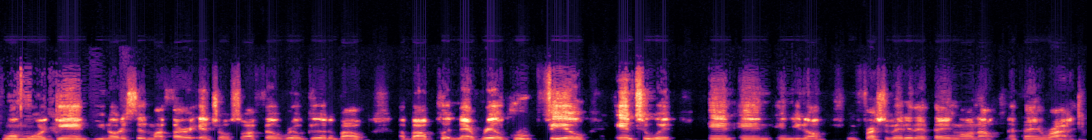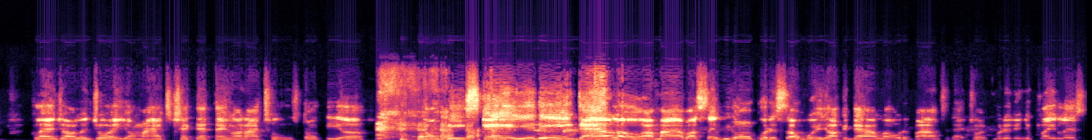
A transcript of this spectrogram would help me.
one more again. You know, this is my third intro, so I felt real good about about putting that real group feel into it, and and and you know, we freshenated that thing on out. That thing right. Glad y'all enjoy. it. Y'all might have to check that thing on iTunes. Don't be uh don't be scared. You dig? Download. I'm, I'm about to say we gonna put it somewhere. Y'all can download and vibe to that joint. Put it in your playlist.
